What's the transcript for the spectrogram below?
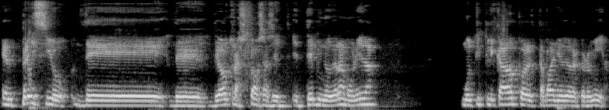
el precio de, de, de, otras cosas en, términos de la moneda, multiplicado por el tamaño de la economía.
